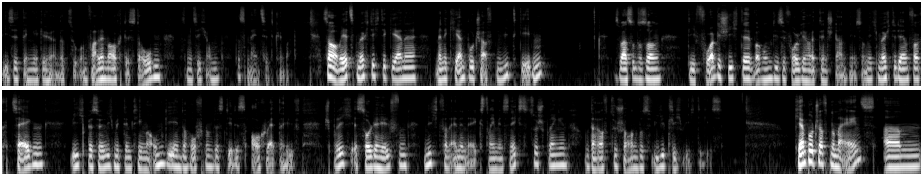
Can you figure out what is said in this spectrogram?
Diese Dinge gehören dazu und vor allem auch das da oben, dass man sich um das Mindset kümmert. So, aber jetzt möchte ich dir gerne meine Kernbotschaften mitgeben. Das war sozusagen die Vorgeschichte, warum diese Folge heute entstanden ist. Und ich möchte dir einfach zeigen, wie ich persönlich mit dem Thema umgehe, in der Hoffnung, dass dir das auch weiterhilft. Sprich, es soll dir helfen, nicht von einem Extrem ins nächste zu springen und darauf zu schauen, was wirklich wichtig ist. Kernbotschaft Nummer eins: ähm,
